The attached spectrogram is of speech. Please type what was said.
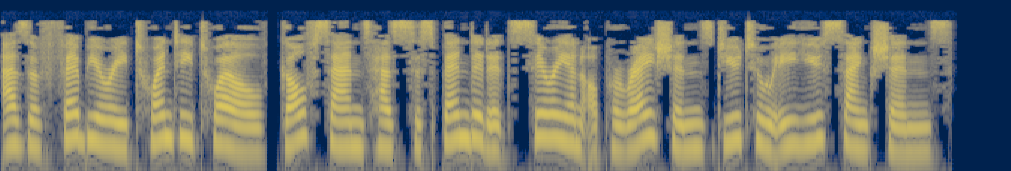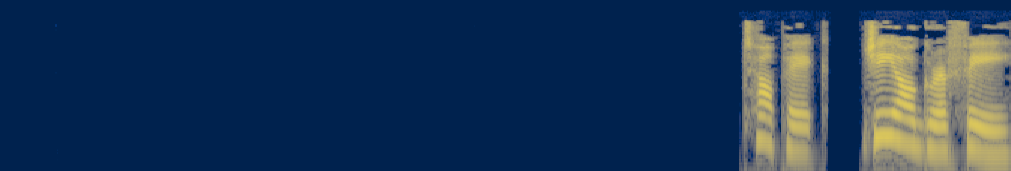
As of February 2012, Gulfsands has suspended its Syrian operations due to EU sanctions. Topic: Geography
